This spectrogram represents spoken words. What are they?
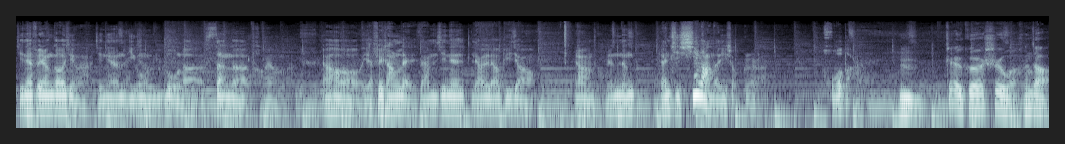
今天非常高兴啊！今天一共录了三个朋友了，然后也非常累。咱们今天聊一聊比较让人能燃起希望的一首歌啊，《火把》。嗯，这个歌是我很早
